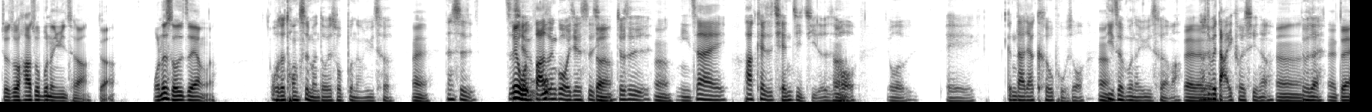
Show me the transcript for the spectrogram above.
就是说他说不能预测啊，对啊，我那时候是这样啊，我的同事们都会说不能预测，哎，但是之前发生过一件事情，就是嗯你在 podcast 前几集的时候有诶跟大家科普说嗯地震不能预测嘛，对对对然后就被打一颗星了，嗯对不对？嗯对，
